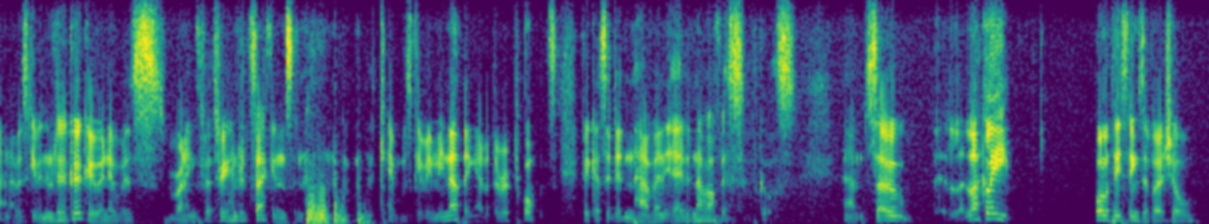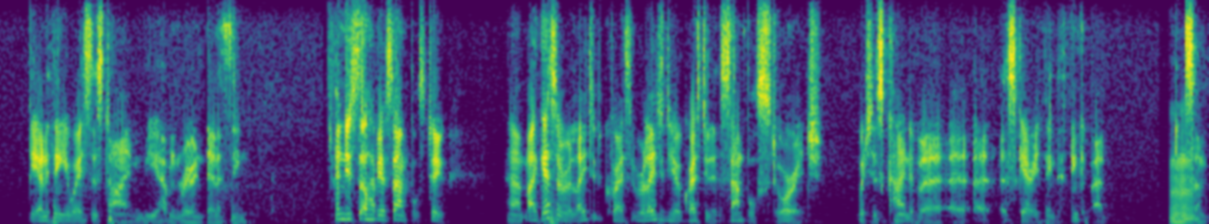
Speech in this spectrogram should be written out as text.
and I was giving them to Cuckoo, and it was running for 300 seconds, and it was giving me nothing out of the reports because it didn't have any. It didn't have Office, of course. Um, so luckily, all of these things are virtual. The only thing you waste is time. You haven't ruined anything, and you still have your samples too. Um, I guess a related question, related to your question, is sample storage, which is kind of a, a, a scary thing to think about mm-hmm. in some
